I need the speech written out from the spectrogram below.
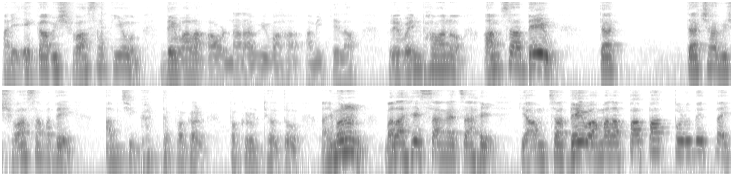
आणि एका विश्वासात येऊन देवाला आवडणारा विवाह आम्ही केला. प्रेमैन भावानो आमचा देव त्या त्याच्या विश्वासामध्ये आमची घट्ट पकड पकडून ठेवतो. आणि म्हणून मला हे सांगायचं आहे की आमचा देव आम्हाला पापात पडू देत नाही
